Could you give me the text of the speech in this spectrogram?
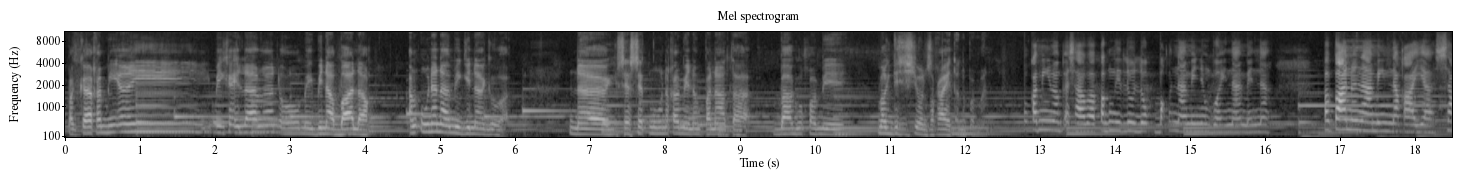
Pagka kami ay may kailangan o may binabalak, ang una namin ginagawa, nagseset muna kami ng panata bago kami magdesisyon sa kahit ano paman. Kaming mag-asawa, pag nilulook back namin yung buhay namin na paano namin nakaya sa,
